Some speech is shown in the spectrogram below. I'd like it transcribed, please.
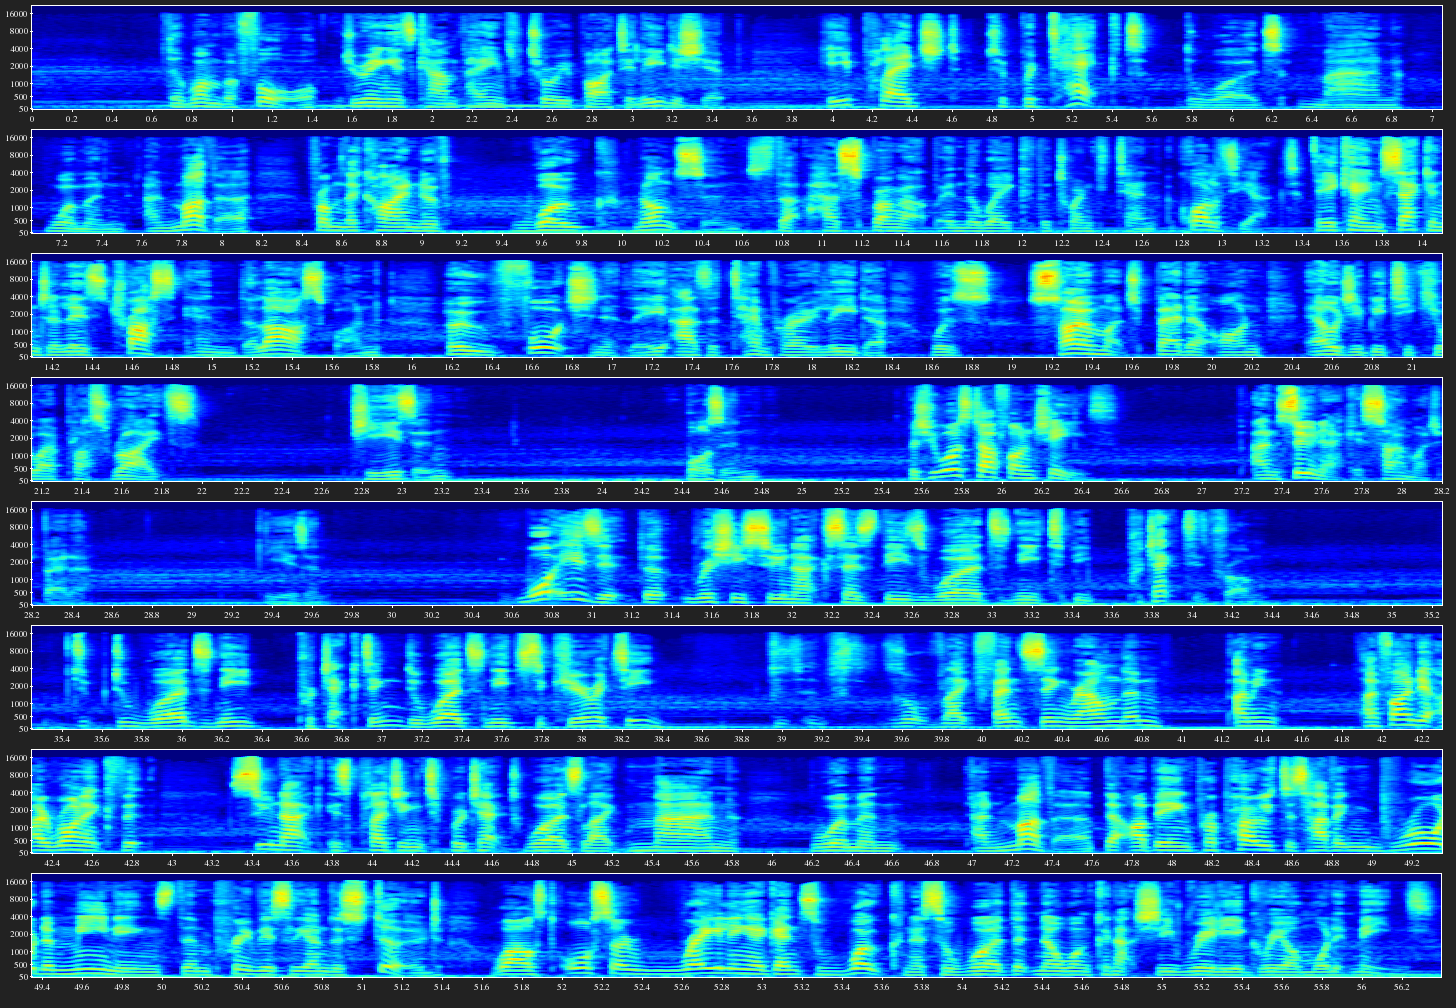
the one before, during his campaign for Tory party leadership, he pledged to protect the words man, woman, and mother from the kind of woke nonsense that has sprung up in the wake of the 2010 Equality Act. He came second to Liz Truss in the last one, who, fortunately, as a temporary leader, was so much better on LGBTQI plus rights. She isn't. Wasn't. But she was tough on cheese. And Sunak is so much better. He isn't. What is it that Rishi Sunak says these words need to be protected from? Do, do words need protecting? Do words need security? Sort of like fencing around them? I mean, I find it ironic that Sunak is pledging to protect words like man, woman, and mother that are being proposed as having broader meanings than previously understood, whilst also railing against wokeness, a word that no one can actually really agree on what it means.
